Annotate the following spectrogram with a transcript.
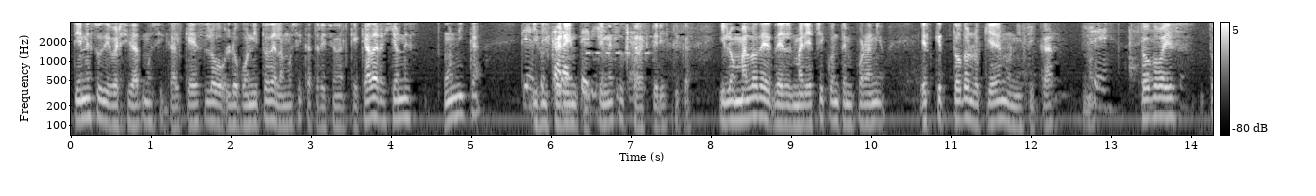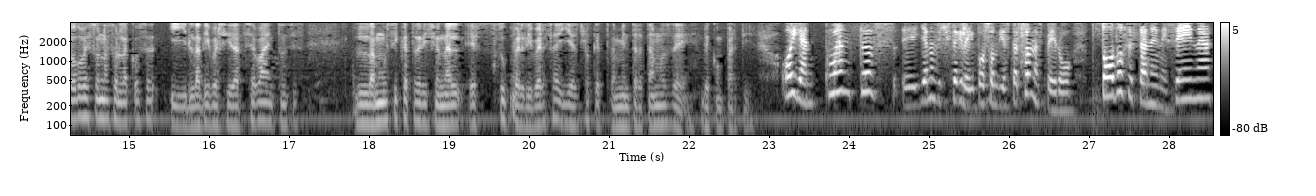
tiene su diversidad musical, que es lo, lo bonito de la música tradicional, que cada región es única y diferente, tiene sus características. Y lo malo de, del mariachi contemporáneo es que todo lo quieren unificar. todo es todo es una sola cosa y la diversidad se va. Entonces la música tradicional es súper diversa y es lo que también tratamos de, compartir. Oigan, ¿cuántos, eh, ya nos dijiste que el equipo son 10 personas, pero todos están en escena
